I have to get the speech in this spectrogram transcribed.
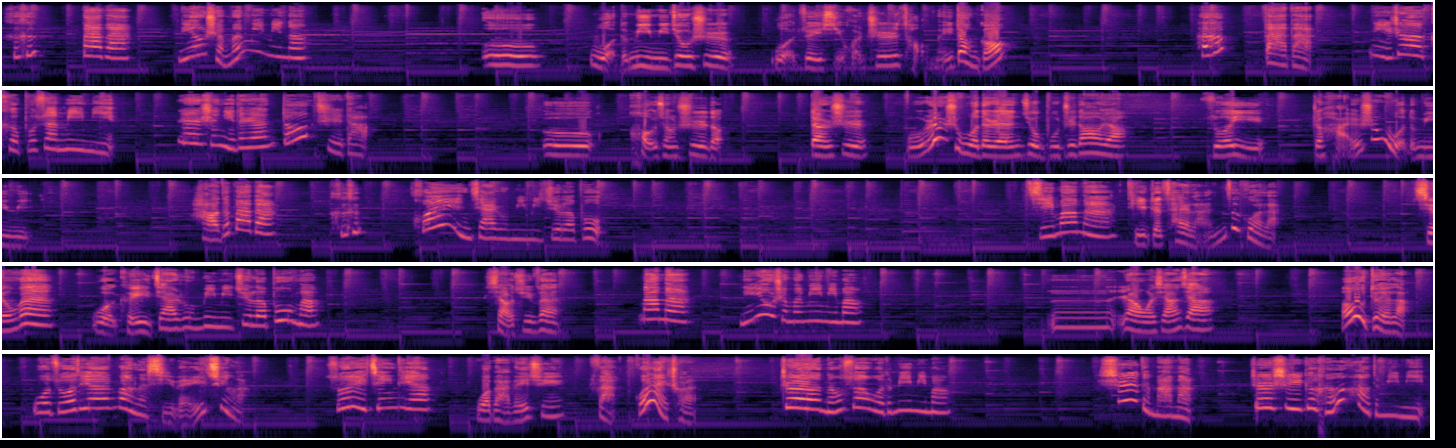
呵呵，爸爸，你有什么秘密呢？哦，我的秘密就是。我最喜欢吃草莓蛋糕。哈哈，爸爸，你这可不算秘密，认识你的人都知道。呃，好像是的，但是不认识我的人就不知道呀，所以这还是我的秘密。好的，爸爸，呵呵，欢迎加入秘密俱乐部。鸡妈妈提着菜篮子过来，请问我可以加入秘密俱乐部吗？小趣问：“妈妈，你有什么秘密吗？”嗯，让我想想。哦，对了，我昨天忘了洗围裙了，所以今天我把围裙反过来穿，这能算我的秘密吗？妈妈，这是一个很好的秘密，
